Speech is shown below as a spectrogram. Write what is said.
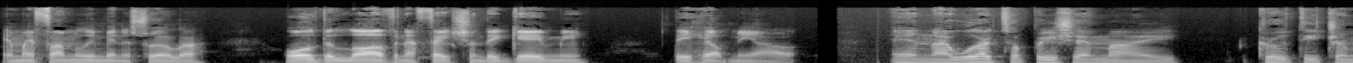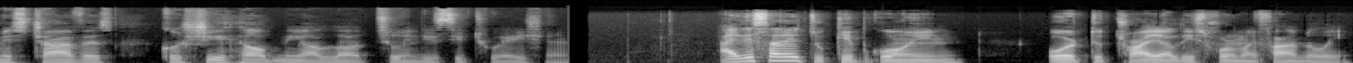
and my family in Venezuela. All the love and affection they gave me, they helped me out. And I would like to appreciate my crew teacher, Miss Chavez, because she helped me a lot too in this situation. I decided to keep going or to try at least for my family,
